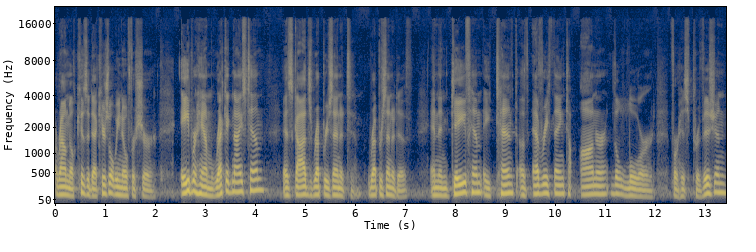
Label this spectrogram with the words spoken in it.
around Melchizedek, here's what we know for sure Abraham recognized him as God's representative, representative and then gave him a tenth of everything to honor the Lord for his provision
